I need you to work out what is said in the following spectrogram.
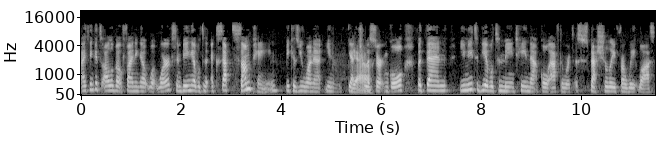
I think it's all about finding out what works and being able to accept some pain because you want to, you know, get yeah. to a certain goal, but then you need to be able to maintain that goal afterwards, especially for weight loss.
